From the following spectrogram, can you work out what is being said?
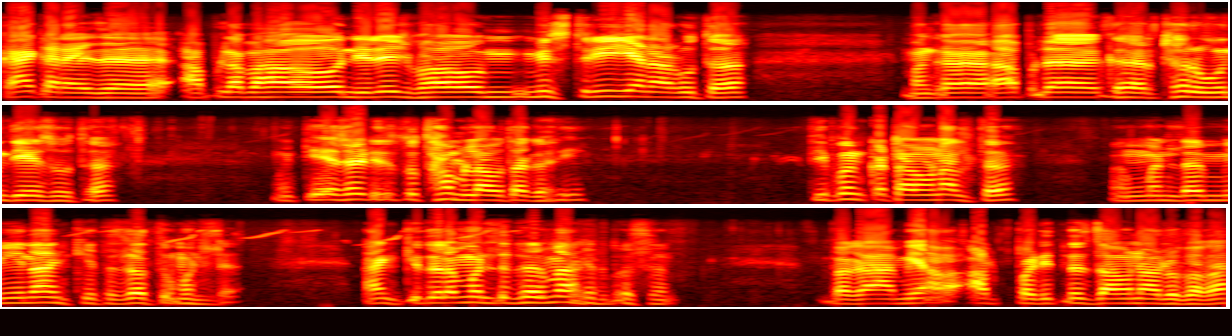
काय करायचं? आपला भाव निलेश भाव मिस्त्री येणार होतं. मग आपलं घर ठरवून द्यायचं होतं. मग त्यासाठी तो थांबला होता घरी. ती पण कटाळून आलतं. मग म्हणलं मी ना अंकिता जातो म्हटलं अंकिताला म्हटलं धर मागत बसन. बघा आम्ही आटपाडीतनं जाऊन आलो बघा.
